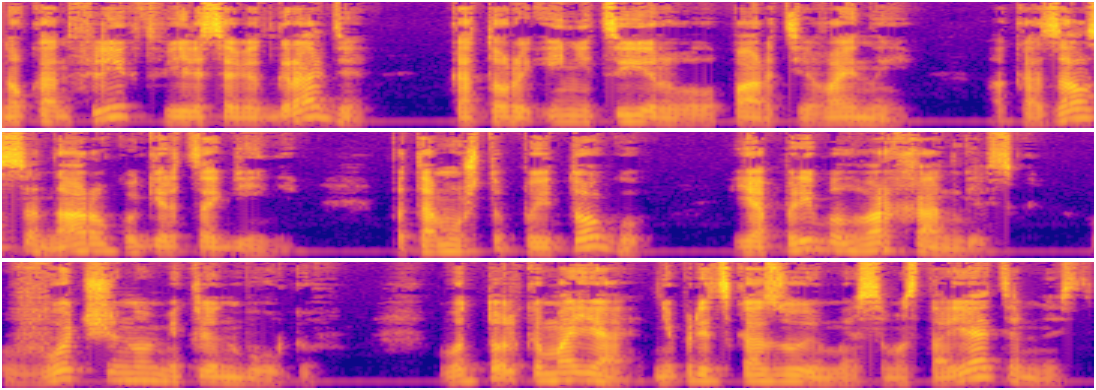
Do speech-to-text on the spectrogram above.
Но конфликт в Елисаветграде, который инициировала партия войны, оказался на руку герцогини, потому что по итогу я прибыл в Архангельск, в вотчину Мекленбургов. Вот только моя непредсказуемая самостоятельность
